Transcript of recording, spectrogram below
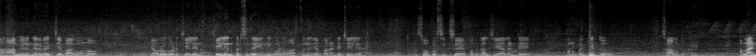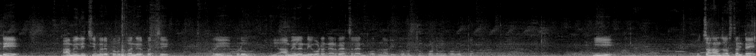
ఆ హామీలు నెరవేర్చే భాగంలో ఎవరో కూడా చేయలేని చేయలేని పరిస్థితి అవన్నీ కూడా వాస్తవంగా చెప్పాలంటే చేయలేరు. సూపర్ సిక్స్ పథకాలు చేయాలంటే మన బడ్జెట్ చాలదు. అలాంటి హామీలు ఇచ్చి మరి ప్రభుత్వాన్ని ఏర్పరిచి మరి ఇప్పుడు ఈ హామీలన్నీ కూడా నెరవేర్చలేకపోతున్నారు ఈ ప్రభుత్వం కూటమి ప్రభుత్వం. ఈ ఉత్సాహం చూస్తుంటే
